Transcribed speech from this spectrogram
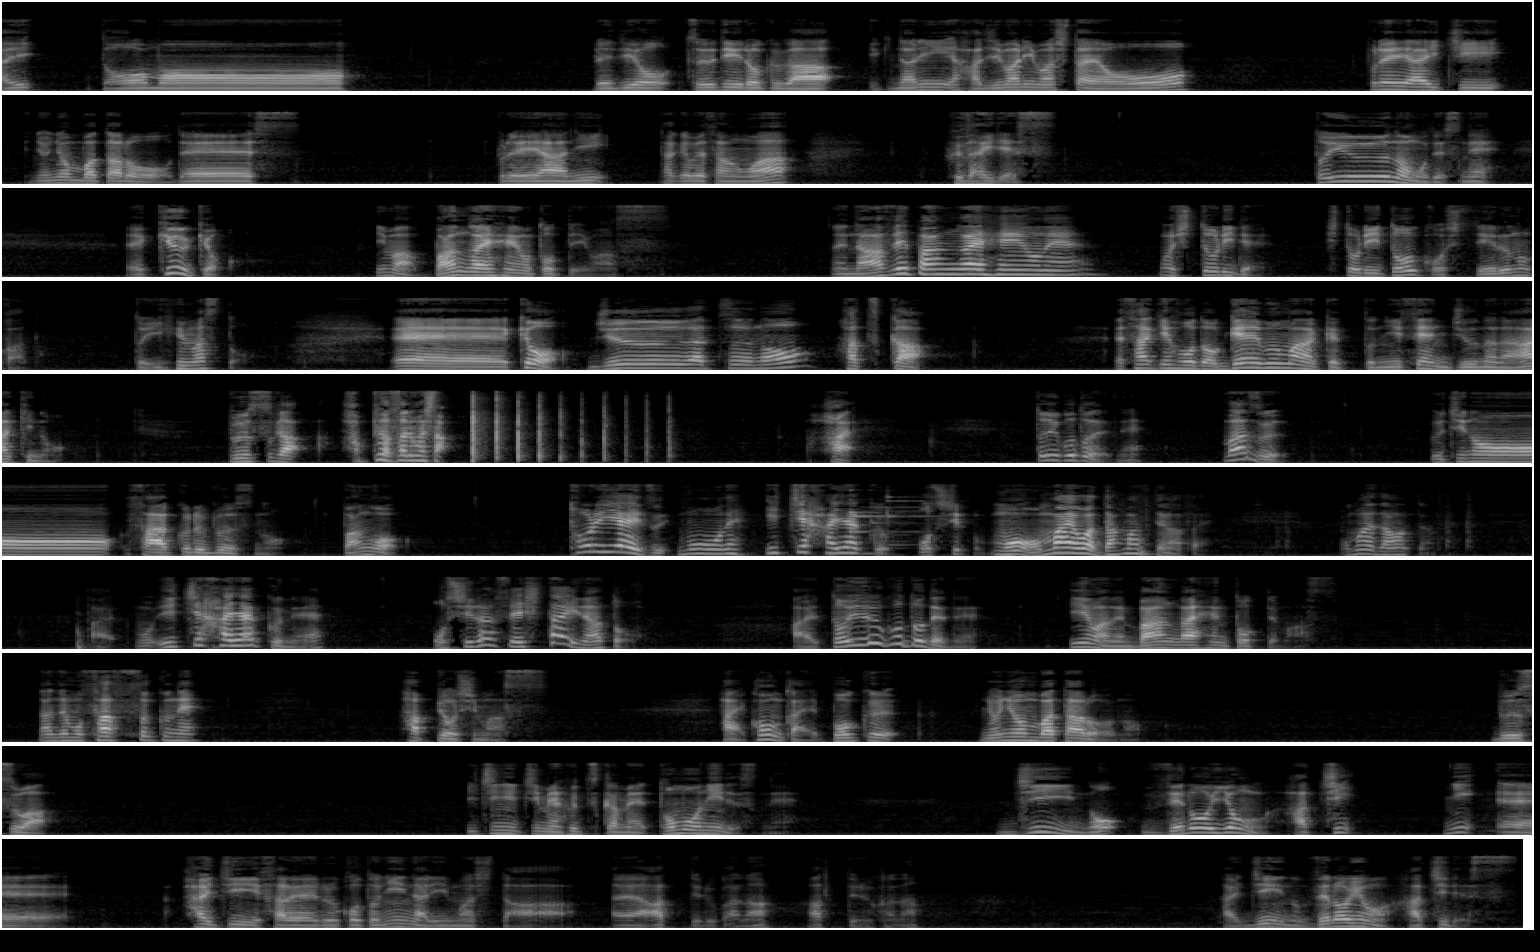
はい、どうも。レディオ 2D 録がいきなり始まりましたよ。プレイヤー1、ニョニョンバ太郎です。プレイヤー2、竹部さんは不在です。というのもですね、え急遽、今番外編を撮っています。なぜ番外編をね、一人で、一人投稿しているのかと。と言いますと、えー、今日10月の20日、先ほどゲームマーケット2017秋のブースが発表されましたはい。ということでね、まず、うちのサークルブースの番号、とりあえず、もうね、いち早くおし、もうお前は黙ってなさい。お前は黙ってなさい。はい、もういち早くね、お知らせしたいなと。はい、ということでね、今ね、番外編撮ってます。なんでもう早速ね、発表します。はい、今回僕、ニョニョンバ太郎のブースは、1日目、2日目ともにですね、G の048に、えー、配置されることになりました。えー、合ってるかな？合ってるかな？はい、G の048です。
